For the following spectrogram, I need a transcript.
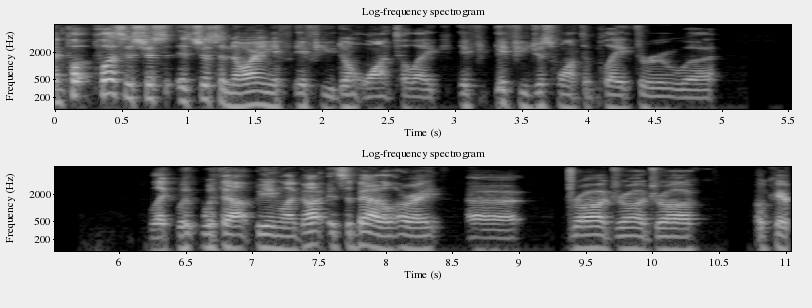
And pl- plus, it's just it's just annoying if, if you don't want to like if if you just want to play through uh, like with, without being like oh it's a battle all right uh, draw draw draw okay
